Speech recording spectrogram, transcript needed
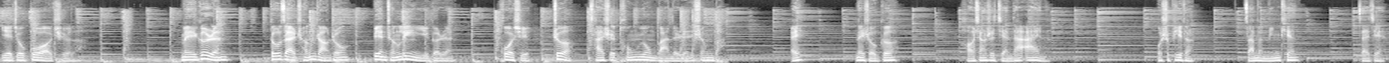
也就过去了。每个人都在成长中变成另一个人，或许这才是通用版的人生吧。哎。那首歌，好像是《简单爱》呢。我是 Peter，咱们明天再见。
